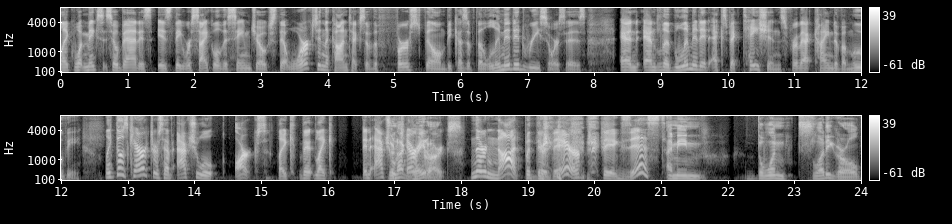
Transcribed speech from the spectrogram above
Like what makes it so bad is is they recycle the same jokes that worked in the context of the first film because of the limited resources and and the limited expectations for that kind of a movie. Like those characters have actual arcs. Like they're like an actual They're not character great arcs. They're not, but they're there. they exist. I mean, the one slutty girl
